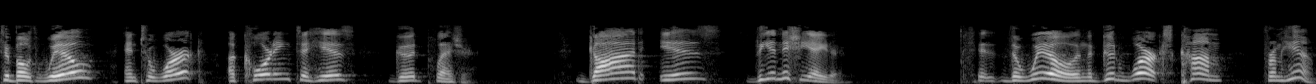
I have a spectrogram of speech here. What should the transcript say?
To both will and to work according to his good pleasure. God is the initiator. The will and the good works come from him.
